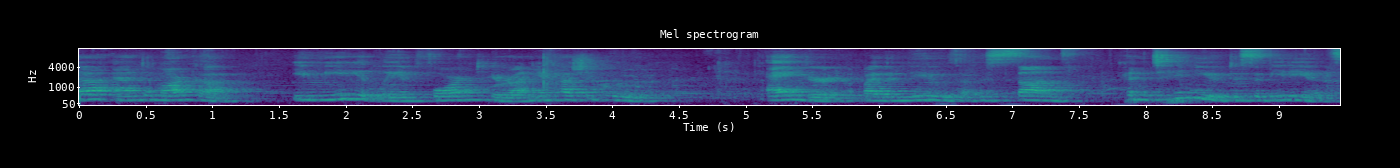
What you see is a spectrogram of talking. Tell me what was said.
Ananda and Amarka immediately informed Hiranyakashipu, angered by the news of his son's continued disobedience.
